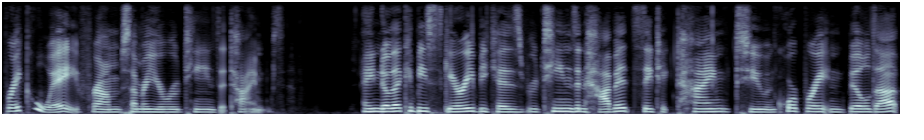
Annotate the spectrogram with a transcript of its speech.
break away from some of your routines at times. I know that can be scary because routines and habits, they take time to incorporate and build up,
